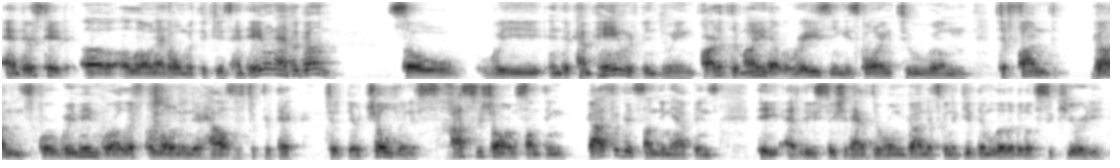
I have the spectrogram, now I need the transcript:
and they're stayed alone at home with the kids, and they don't have a gun. So we in the campaign we've been doing, part of the money that we're raising is going to um, to fund guns for women who are left alone in their houses to protect to their children. If chas something, God forbid something happens, they at least they should have their own gun. That's going to give them a little bit of security.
